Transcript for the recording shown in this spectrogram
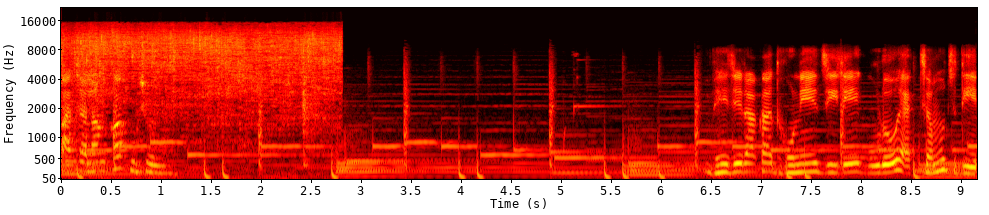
কাঁচা লঙ্কা কুচো নিই। ভেজে রাখা ধনে, জিরে, গুঁড়ো এক চামচ দিয়ে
